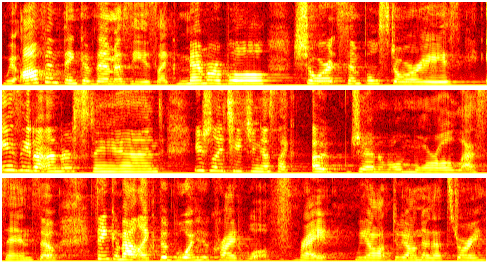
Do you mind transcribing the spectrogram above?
We often think of them as these like memorable, short, simple stories, easy to understand, usually teaching us like a general moral lesson. So think about like the boy who cried wolf, right? We all do we all know that story?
